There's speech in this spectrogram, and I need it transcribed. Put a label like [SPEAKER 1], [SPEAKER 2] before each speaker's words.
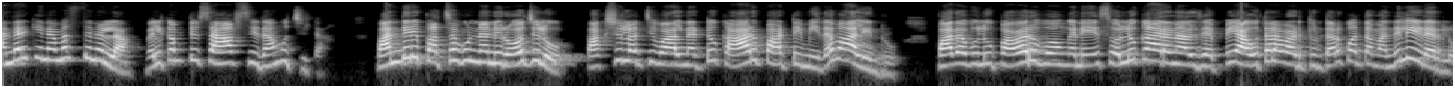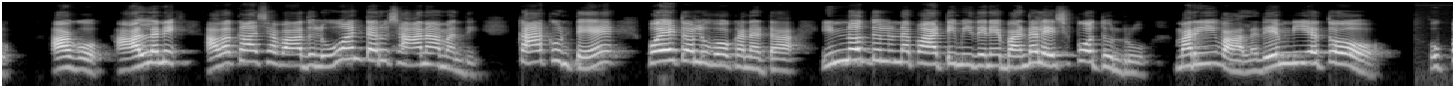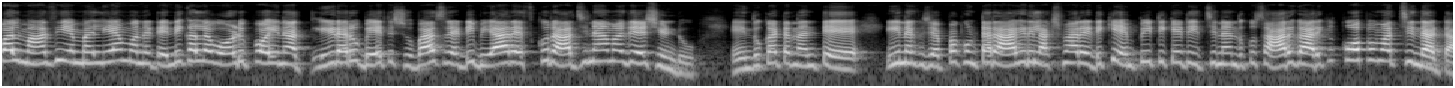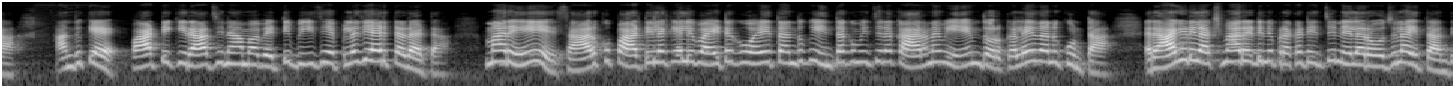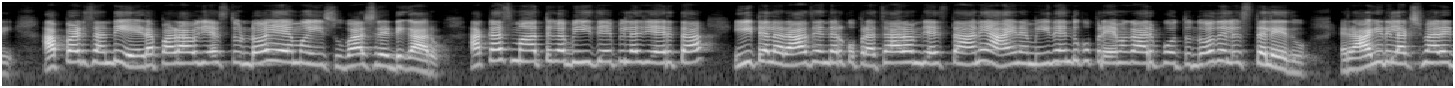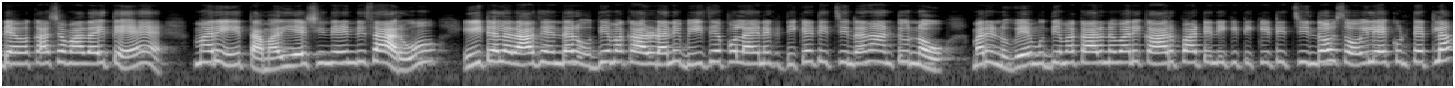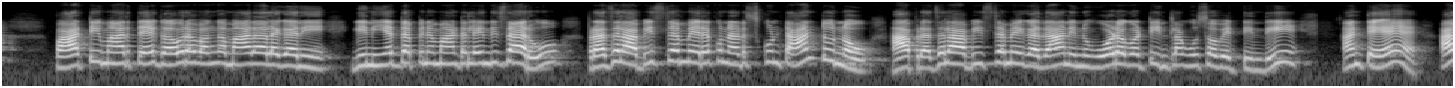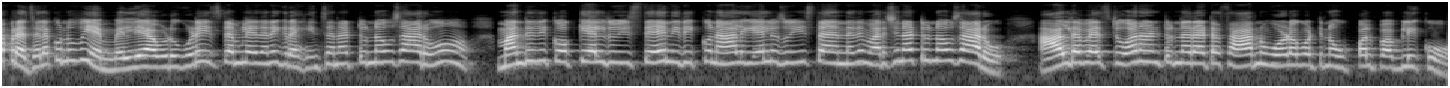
[SPEAKER 1] అందరికీ నమస్తేనుల్లా. Welcome to సాఫ్ సీదా ముచ్చట. పందిరి పచ్చగున్నని రోజులు పక్షులొచ్చి వాలినట్టు కారు పార్టీ మీద వాలిండ్రు. పదవులు పవరు పోంగనే సొల్లు కారణాలు చెప్పి అవతల పడుతుంటారు కొంతమంది లీడర్లు. ఆగో వాళ్ళని అవకాశవాదులు అంటారు చాలా మంది కాకుంటే పోయేటోళ్ళు పోకనట ఇన్నొద్దులున్న పార్టీ మీదనే బండలేసిపోతుండ్రు మరి వాళ్ళదేం నియతో? ఉప్పల్ మాజీ ఎమ్మెల్యే మొన్నటి ఎన్నికల్లో ఓడిపోయిన లీడరు బేతి సుభాష్ రెడ్డి బీఆర్ఎస్కు రాజీనామా చేసిండు. ఎందుకటనంటే ఈయనకు చెప్పకుండా రాగిడి లక్ష్మారెడ్డికి ఎంపీ టికెట్ ఇచ్చినందుకు సారు గారికి కోపం వచ్చిందట అందుకే పార్టీకి రాజీనామా పెట్టి బీజేపీలో చేరుతాడట. మరి సార్కు పార్టీలకెళ్ళి బయటకు పోయేటందుకు ఇంతకు మించిన కారణం ఏం దొరకలేదనుకుంటా. రాగిడి లక్ష్మారెడ్డిని ప్రకటించి నెల రోజులైతాంది. అప్పటి సంధి ఏడపడావు చేస్తుండో ఏమో ఈ సుభాష్ రెడ్డి గారు. అకస్మాత్తుగా బీజేపీలో చేరుతా ఈటల రాజేందర్కు ప్రచారం చేస్తా అని ఆయన మీదెందుకు ప్రేమ గారిపోతుందో తెలుస్తలేదు. రాగిడి లక్ష్మారెడ్డి అవకాశం అదైతే మరి తమరు చేసిందేంది సారు? ఈటల రాజేందర్ ఉద్యమకారుడని బీజేపీలో ఆయనకు టికెట్ ఇచ్చిండ్రని అంటున్నావు. మరి నువ్వేం ఉద్యమకారునివని కారు పార్టీ నీకు టికెట్ ఇచ్చిందో సోయి లేకుంటే ఎట్లా? పార్టీ మారితే గౌరవంగా మారాలి కానీ ఈ నియద్దప్పిన మాటలేంది సారు? ప్రజల అభిష్టం మేరకు నడుచుకుంటా అంటున్నావు. ఆ ప్రజల అభిష్టమే కదా నిన్ను ఓడగొట్టి ఇంట్లో కూర్చోబెట్టింది అంటే ఆ ప్రజలకు నువ్వు ఎమ్మెల్యే అవుడు కూడా ఇష్టం లేదని గ్రహించనట్టున్నావు సారు. మందిది కొక్కేళ్ళు చూయిస్తే నీ దిక్కు నాలుగేళ్ళు చూయిస్తా అన్నది మరిచినట్టున్నావు సారు. ఆల్ ద బెస్ట్ అని అంటున్నారట సార్ను ఓడగొట్టిన ఉప్పల్ పబ్లిక్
